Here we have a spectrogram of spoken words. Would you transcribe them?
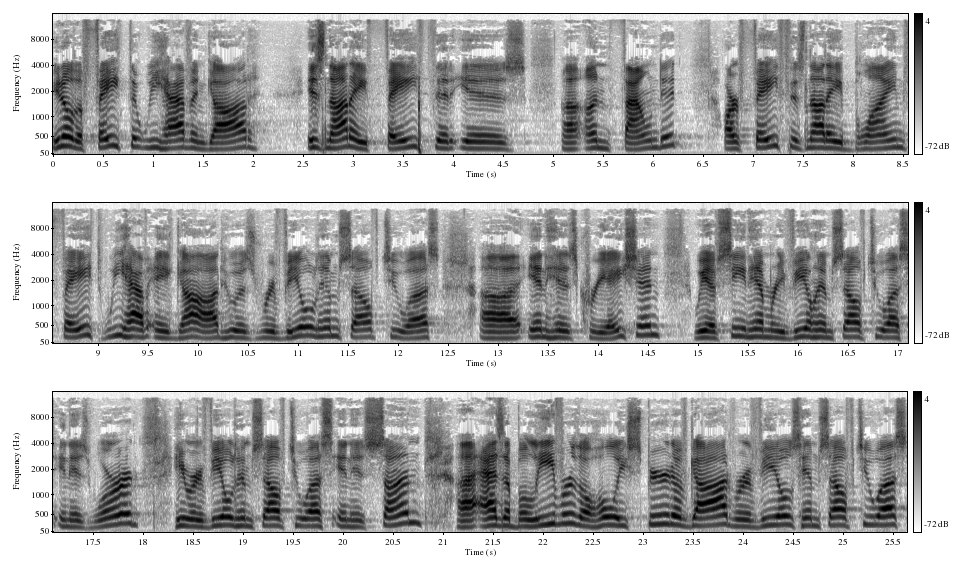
You know, the faith that we have in God is not a faith that is uh, unfounded. Our faith is not a blind faith. We have a God who has revealed himself to us uh, in his creation. We have seen him reveal himself to us in his word. He revealed himself to us in his son. Uh, as a believer, the Holy Spirit of God reveals himself to us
